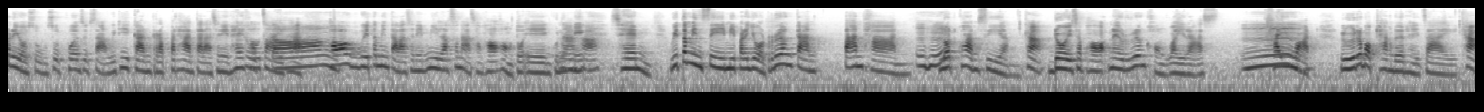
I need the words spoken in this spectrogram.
ประโยชน์สูงสุดควรศึกษาวิธีการรับประทานแต่ละชนิดให้เข้าใจค่ะถูกต้องเพราะว่าวิตามินแต่ละชนิดมีลักษณะเฉพาะของตัวเองคุณนุ้งนิกนะคะเช่น วิตามินซีมีประโยชน์เรื่องการต้านทาน อือฮึ ลดความเสี่ยง ค่ะโดยเฉพาะในเรื่องของไวรัส อืมไข้หวัด หรือระบบทางเดินหายใจ ค่ะ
